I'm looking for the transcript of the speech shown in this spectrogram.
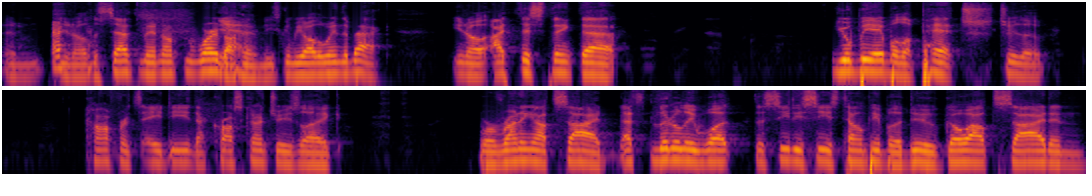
And, you know, the seventh man, don't have to worry about him. He's going to be all the way in the back. You know, I just think that you'll be able to pitch to the conference AD that cross country is like, we're running outside. That's literally what the CDC is telling people to do. Go outside and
